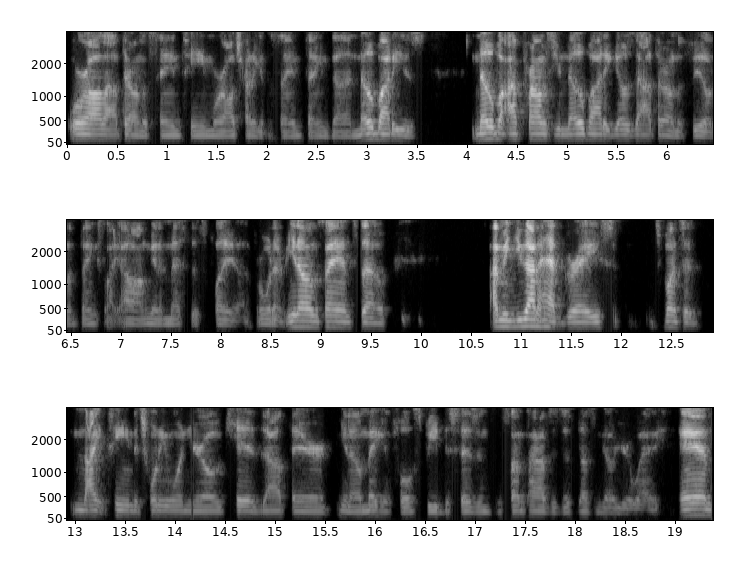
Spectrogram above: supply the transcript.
we're all out there on the same team. We're all trying to get the same thing done. Nobody is nobody I promise you nobody goes out there on the field and thinks like, "Oh, I'm going to mess this play up" or whatever. You know what I'm saying? So I mean, you got to have grace. It's a bunch of 19 to 21 year old kids out there, you know, making full speed decisions and sometimes it just doesn't go your way. And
